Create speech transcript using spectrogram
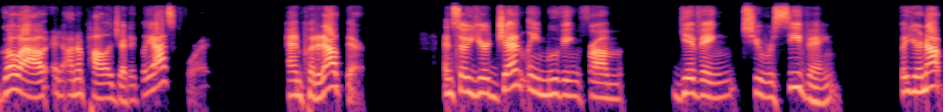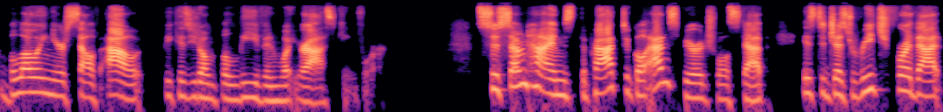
go out and unapologetically ask for it. and put it out there. And so you're gently moving from giving to receiving, but you're not blowing yourself out because you don't believe in what you're asking for. So sometimes the practical and spiritual step is to just reach for that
